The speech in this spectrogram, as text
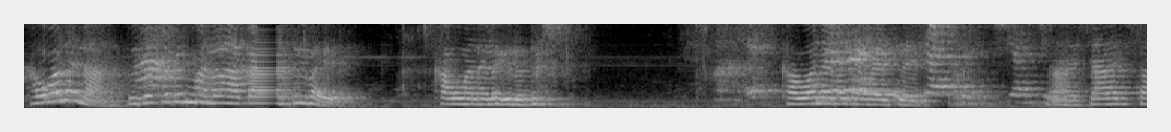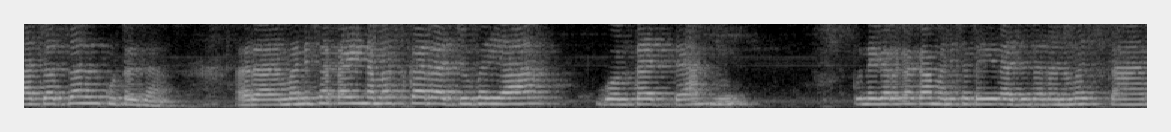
खाऊ आणायला. तुझ्यासकट मला काढतील बाहेर. खाऊ आणायला गेलो तर. खाऊ आणायला ठेवायचंय. हा शा शाच्यात जा कुठं जा. र मनीषा ताई नमस्कार राजू भैया. बोलतायत त्या. पुणेकर काका मनीषा ताई राजू दादा नमस्कार.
